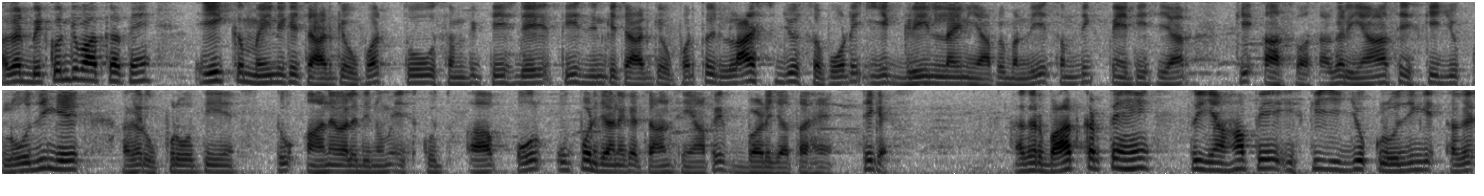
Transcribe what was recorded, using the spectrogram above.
अगर बिटकॉइन की बात करते हैं, एक महीने के चार्ट के ऊपर तो समथिंग तीस डे, तीस दिन के चार्ट के ऊपर तो लास्ट जो सपोर्ट है, ये ग्रीन लाइन यहाँ पे बन रही है समथिंग पैंतीस हज़ार के आसपास। अगर यहाँ से इसकी जो क्लोजिंग है, अगर ऊपर होती है तो आने वाले दिनों में इसको आप और ऊपर जाने का चांस यहाँ पर बढ़ जाता है, ठीक है? अगर बात करते हैं तो यहाँ पे इसकी जो क्लोजिंग अगर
